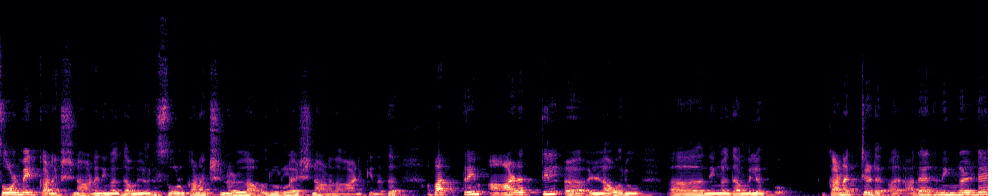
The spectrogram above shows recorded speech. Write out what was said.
സോൾമേറ്റ് കണക്ഷനാണ് നിങ്ങൾ തമ്മിൽ ഒരു സോൾ കണക്ഷനുള്ള ഒരു റിലേഷനാണെന്ന് കാണിക്കുന്നത്. അപ്പോൾ അത്രയും ആഴത്തിൽ ഉള്ള ഒരു നിങ്ങൾ തമ്മിൽ കണക്റ്റഡ് അതായത് നിങ്ങളുടെ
